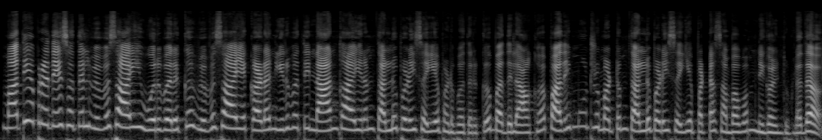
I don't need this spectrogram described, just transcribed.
மத்திய பிரதேசத்தில் விவசாயி ஒருவருக்கு விவசாய கடன் இருபத்தி நான்காயிரம் தள்ளுபடி செய்யப்படுவதற்கு பதிலாக பதிமூன்று மட்டும் தள்ளுபடி செய்யப்பட்ட சம்பவம் நிகழ்ந்துள்ளது.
